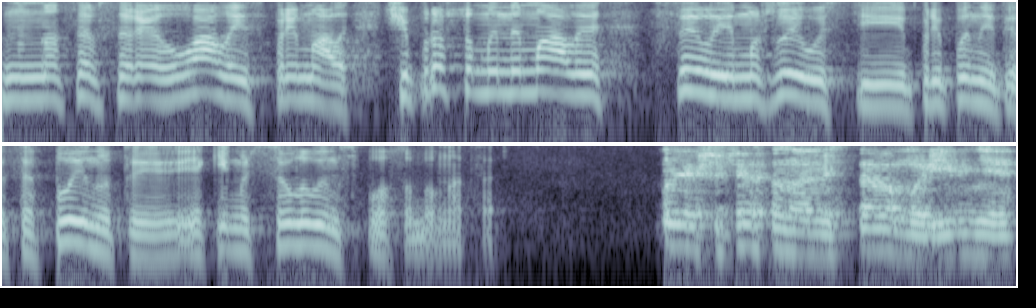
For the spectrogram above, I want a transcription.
на це все реагували і сприймали. Чи просто ми не мали сили і можливості припинити це, вплинути якимось силовим способом на це? Ну, якщо чесно, на місцевому рівні е,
